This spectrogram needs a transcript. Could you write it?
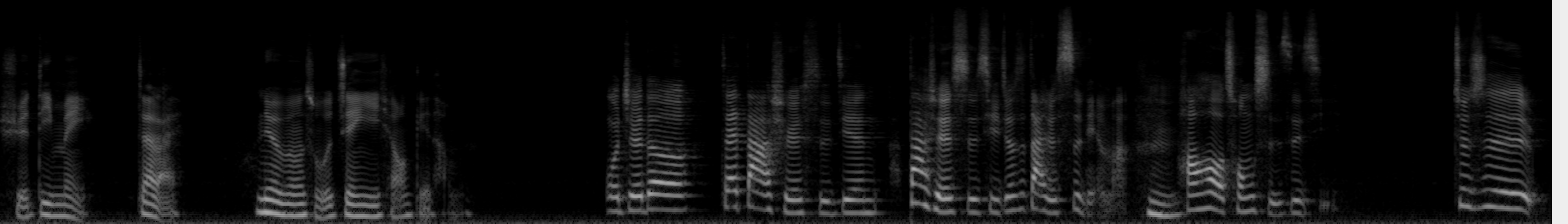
学弟妹再来，你有没有什么建议想要给他们？我觉得在大学时间，大学时期就是大学四年嘛，嗯好好充实自己。就是，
